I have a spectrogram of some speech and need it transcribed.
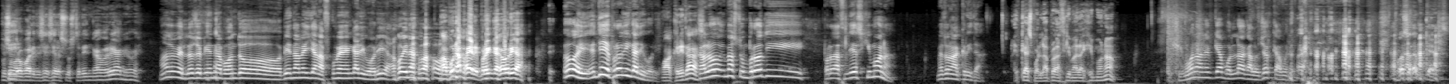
Που σου προπονητής εσύ στο στριν κατηγορία ή όχι. Μα σου πελώ, σε πήγαινα πόντο, πήγαιναμε για να βγούμε εν κατηγορία. Όχι να πάω. Α, πού να πάει ρε, πρώτη κατηγορία; Όχι, ε, ναι, πρώτη κατηγορία. Ο Ακρίτας; Καλό, είμαστε πρώτοι πρωταθλητές χειμώνα με τον Ακρίτα. Έπιασες πολλά πρωταθλήματα χειμώνα. Χειμώνα είναι πια πολλά, καλοκαίρκα μου είναι. Πόσα έπιασες.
